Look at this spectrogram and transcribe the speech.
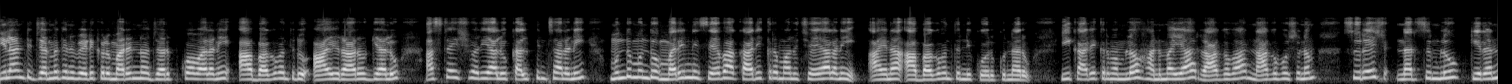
ఇలాంటి జన్మదిన వేడుకలు మరెన్నో జరుపుకోవాలని ఆ భగవంతుడు ఆయురారోగ్యాలు అష్టైశ్వర్యాలు కల్పించాలని ముందు ముందు మరిన్ని సేవా కార్యక్రమాలు చేయాలని ఆయన ఆ భగవంతుణ్ణి కోరుకున్నారు. ఈ కార్యక్రమంలో హనుమయ్య రాఘవ నాగభూషణం సురేష్ నర్సింలు కిరణ్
